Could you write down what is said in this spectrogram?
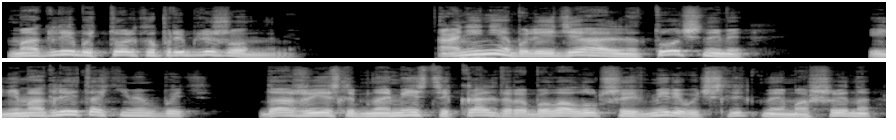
могли быть только приближенными. Они не были идеально точными и не могли такими быть, даже если бы на месте Кальдера была лучшая в мире вычислительная машина.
